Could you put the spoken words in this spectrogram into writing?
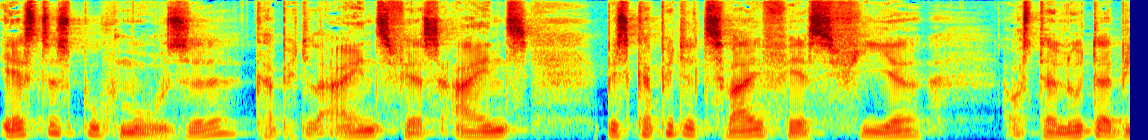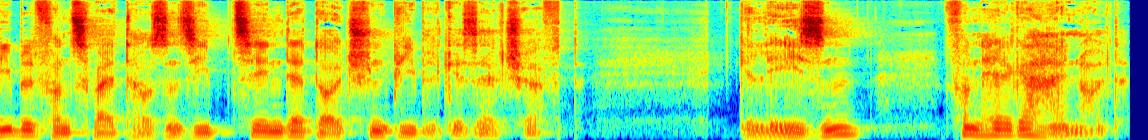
Erstes Buch Mose, Kapitel 1, Vers 1 bis Kapitel 2, Vers 4 aus der Lutherbibel von 2017 der Deutschen Bibelgesellschaft. Gelesen von Helga Heinold.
